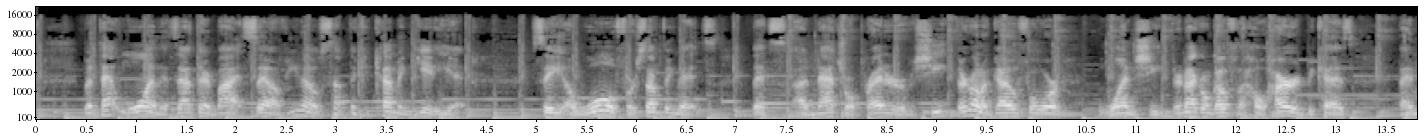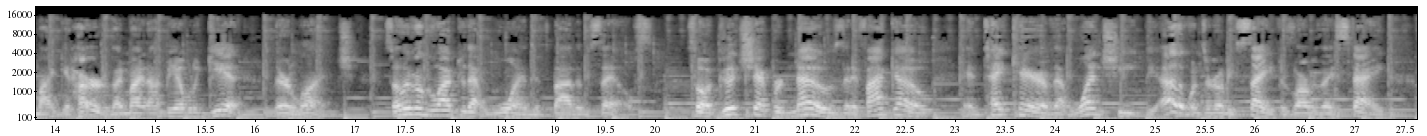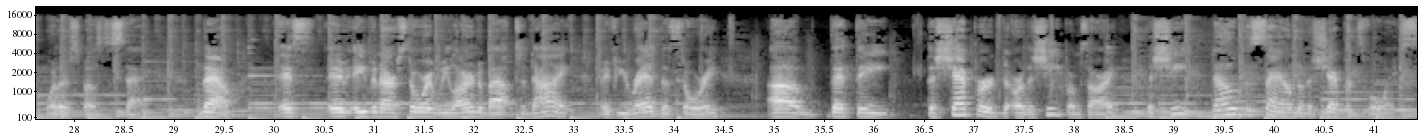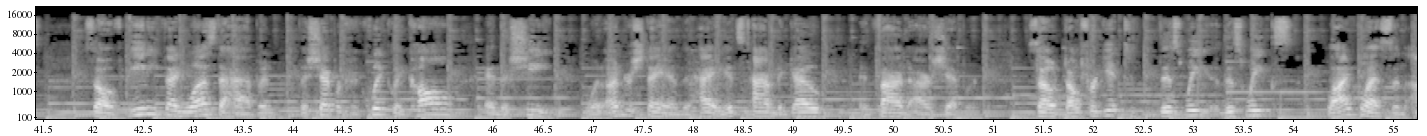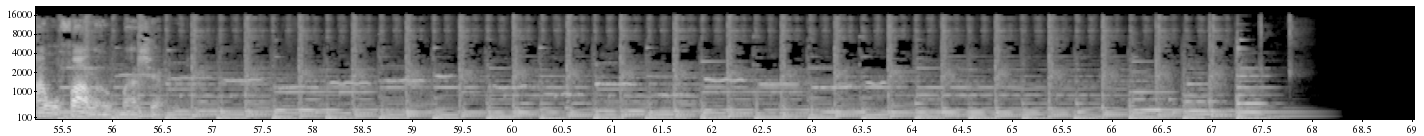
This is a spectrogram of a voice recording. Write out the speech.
But that one that's out there by itself, you know, something could come and get it. See, a wolf or something that's that's a natural predator of a sheep, they're going to go for one sheep. They're not going to go for the whole herd because they might get hurt or they might not be able to get their lunch. So they're going to go after that one that's by themselves. So a good shepherd knows that if I go and take care of that one sheep, the other ones are going to be safe as long as they stay where they're supposed to stay. Now, it's even our story we learned about tonight, if you read the story, um, that the the shepherd or the sheep, I'm sorry, the sheep know the sound of the shepherd's voice. So if anything was to happen, the shepherd could quickly call and the sheep would understand that, hey, it's time to go and find our shepherd. So don't forget to, this week, this week's life lesson, I will follow my shepherd.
